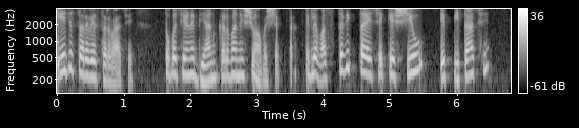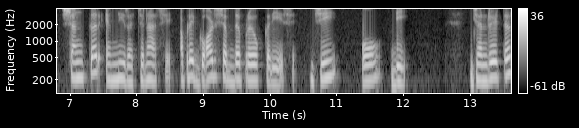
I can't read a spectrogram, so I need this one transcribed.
એ જ સર્વે સર્વા છે તો પછી એને ધ્યાન કરવાની શું આવશ્યકતા? એટલે વાસ્તવિકતા એ છે કે શિવ એ પિતા છે? શંકર એમની રચના છે. આપણે ગોડ શબ્દ પ્રયોગ કરીએ છીએ. G O D generator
